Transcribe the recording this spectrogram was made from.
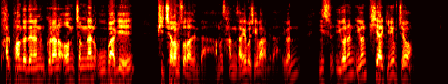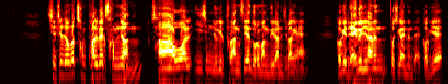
8파운드 되는 그런 엄청난 우박이 비처럼 쏟아진다. 한번 상상해 보시기 바랍니다. 이건 이거는 이건 피할 길이 없죠. 실질적으로 1803년 4월 26일 프랑스의 노르망디라는 지방에 거기 레근이라는 도시가 있는데 거기에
